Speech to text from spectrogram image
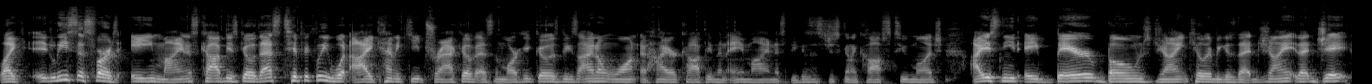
like, at least as far as A minus copies go, that's typically what I kind of keep track of as the market goes because I don't want a higher copy than A minus because it's just going to cost too much. I just need a bare bones giant killer because that giant, that J,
